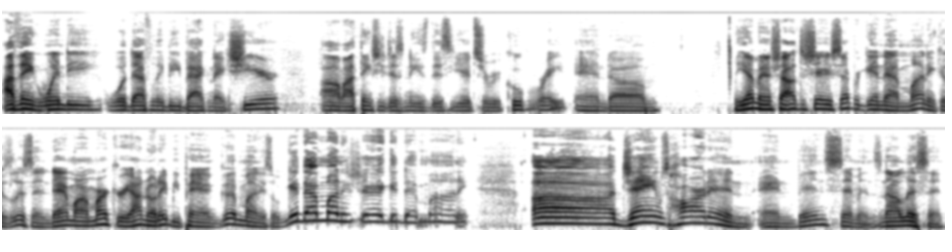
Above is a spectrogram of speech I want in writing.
I think Wendy will definitely be back next year. Um, I think she just needs this year to recuperate. And um, yeah, man, shout out to Sherri Shepherd getting that money. Because listen, Debmar-Mercury, I know they be paying good money. So get that money, Sherri. Get that money. Uh, James Harden and Ben Simmons. Now listen,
